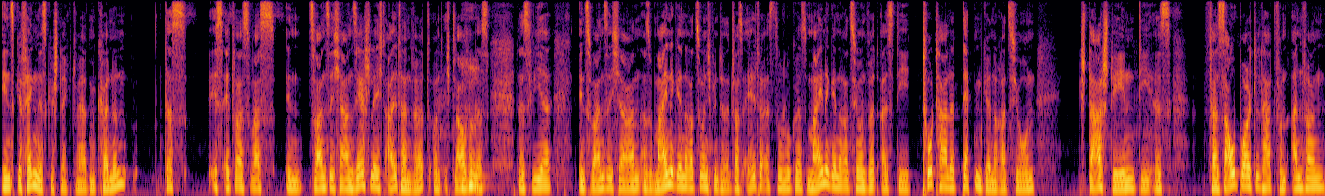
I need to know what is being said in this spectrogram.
ins Gefängnis gesteckt werden können. Das ist etwas, was in 20 Jahren sehr schlecht altern wird. Und ich glaube, mhm. dass, dass wir in 20 Jahren, also meine Generation, ich bin etwas älter als du, Lukas, meine Generation wird als die totale Deppengeneration dastehen, die es versaubeutelt hat von Anfang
